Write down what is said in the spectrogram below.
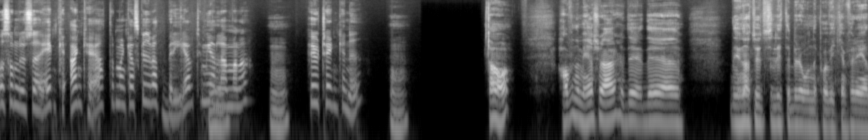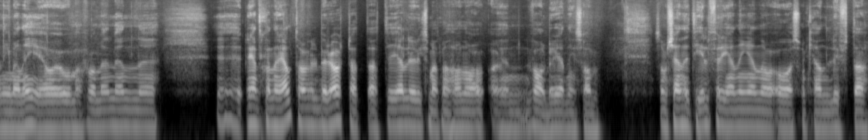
Och som du säger, enk enkäter. Man kan skriva ett brev till medlemmarna. Mm. Mm. Hur tänker ni? Ja, har vi något mer sådär? Det, det, det är naturligtvis lite beroende på vilken förening man är och, och man får, men, men eh, Eh, rent generellt har vi väl berört att, att det gäller liksom att man har en valberedning som, som känner till föreningen och, och som kan lyfta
